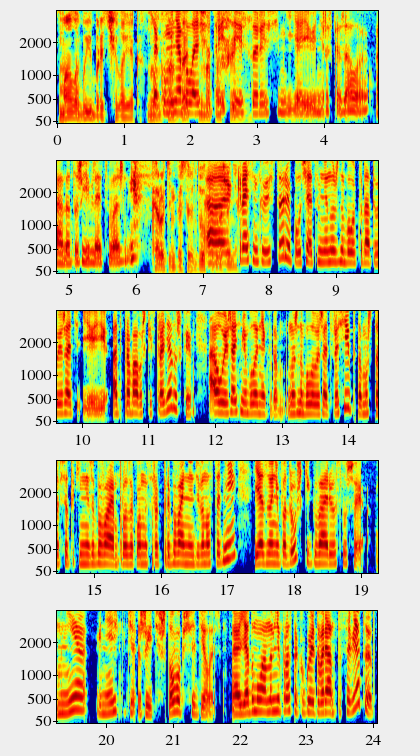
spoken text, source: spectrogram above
Мало выбрать человека. Так у меня была еще третья история семьи, я ее не рассказала, а она тоже является важной. Коротенькую историю, в двух а, предложениях. Красненькую историю. Получается, мне нужно было куда-то уезжать и от прабабушки с прадедушкой, а уезжать мне было некуда. Нужно было уезжать в Россию, потому что все-таки не забываем про законный срок пребывания 90 дней. Я звоню подружке, говорю, слушай, мне негде жить, что вообще делать? Я думала, она мне просто какой-то вариант посоветует.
